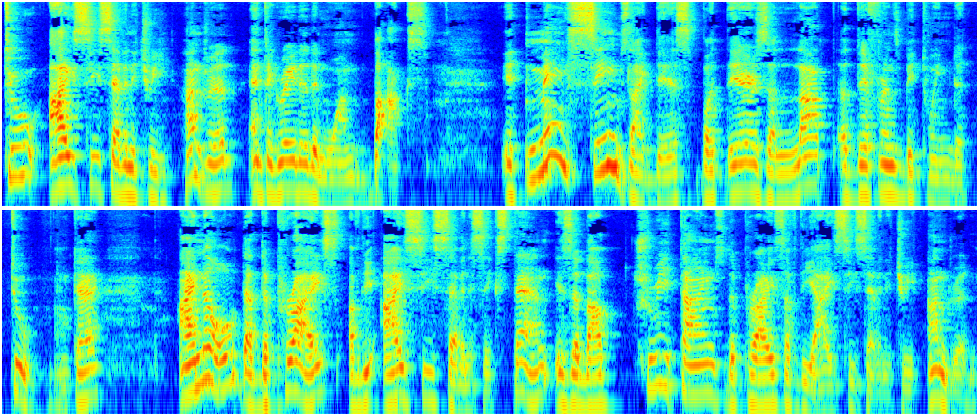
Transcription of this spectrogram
two IC7300 integrated in one box. It may seem like this, but there's a lot of difference between the two, okay? I know that the price of the IC7610 is about three times the price of the IC7300.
